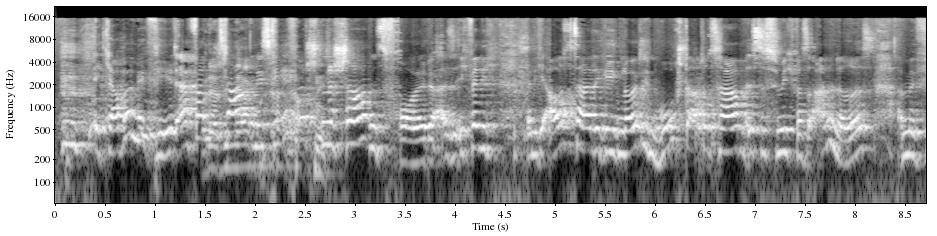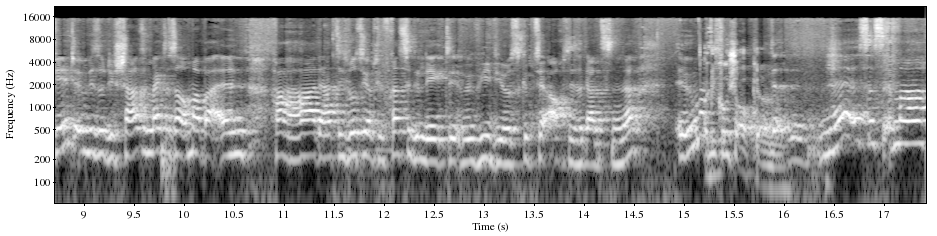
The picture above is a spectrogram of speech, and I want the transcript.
Ich glaube, mir fehlt einfach Oder Schaden, mir es fehlt einfach eine Schadensfreude. Also ich, wenn ich, wenn ich auszahle gegen Leute, die einen Hochstatus haben, ist es für mich was anderes. Aber mir fehlt irgendwie so die Schade. Ich merke das auch immer bei allen, haha, der hat sich lustig auf die Fresse gelegt, die Videos. Gibt es ja auch diese ganzen, ne? Irgendwas, die gucke ich auch gerne. ne, es ist immer,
